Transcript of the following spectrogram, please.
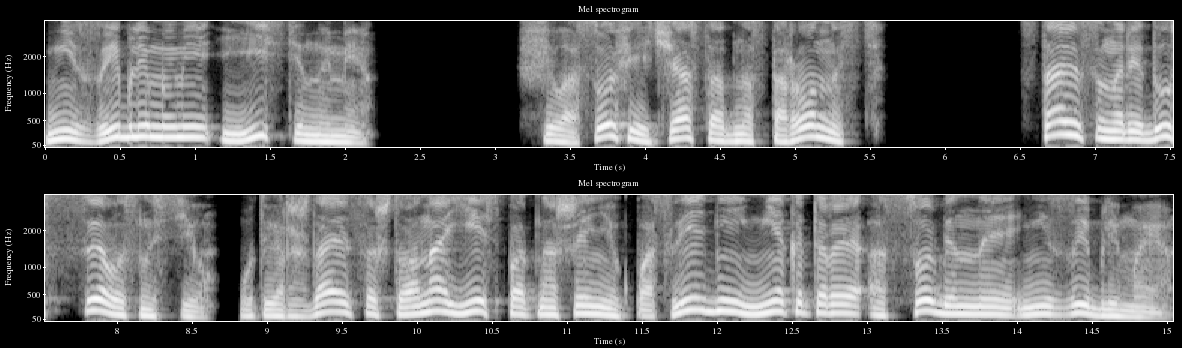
незыблемыми и истинными. В философии часто односторонность ставится наряду с целостностью, утверждается, что она есть по отношению к последней некоторое особенное незыблемое.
